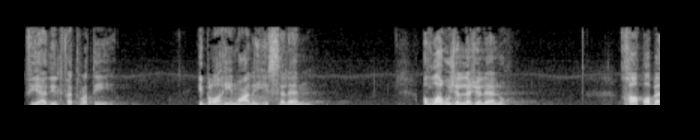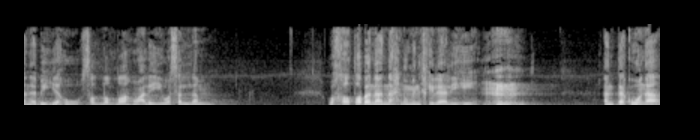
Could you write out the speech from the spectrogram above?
في هذه الفترة إبراهيم عليه السلام الله جل جلاله خاطب نبيه صلى الله عليه وسلم وخاطبنا نحن من خلاله أن تكون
